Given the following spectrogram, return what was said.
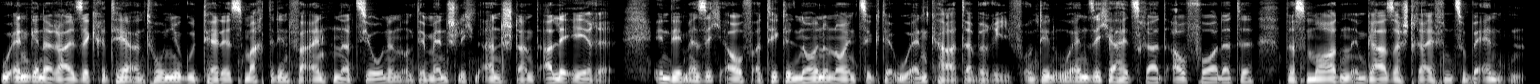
UN-Generalsekretär Antonio Guterres machte den Vereinten Nationen und dem menschlichen Anstand alle Ehre, indem er sich auf Artikel 99 der UN-Charta berief und den UN-Sicherheitsrat aufforderte, das Morden im Gazastreifen zu beenden,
